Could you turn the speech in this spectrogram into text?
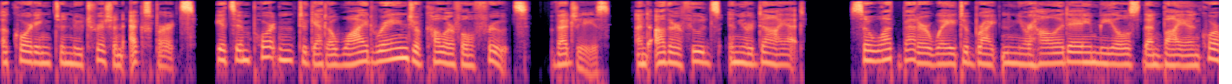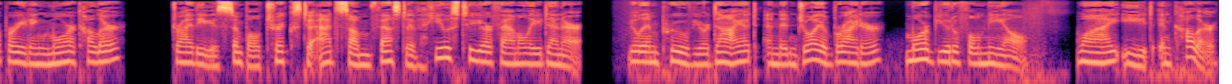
According to nutrition experts, it's important to get a wide range of colorful fruits, veggies, and other foods in your diet. So, what better way to brighten your holiday meals than by incorporating more color? Try these simple tricks to add some festive hues to your family dinner. You'll improve your diet and enjoy a brighter, more beautiful meal. Why eat in color?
